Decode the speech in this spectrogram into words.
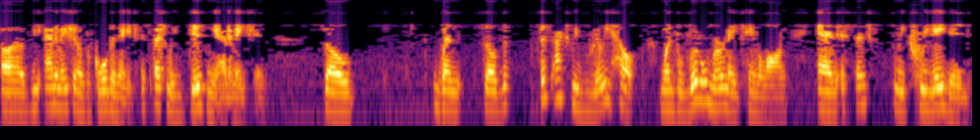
uh, the animation of the golden age, especially Disney animation. So when so this, this actually really helped when the Little Mermaid came along and essentially created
